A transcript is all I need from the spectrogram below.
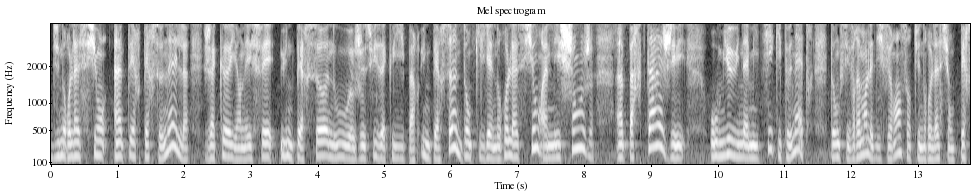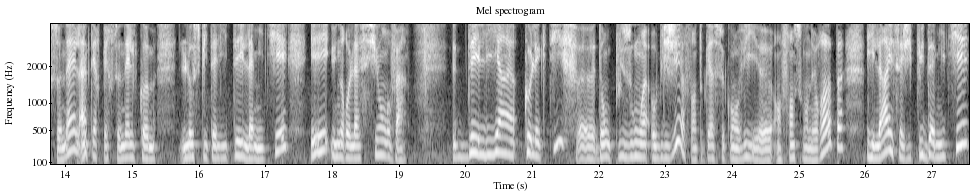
d'une relation interpersonnelle. J'accueille en effet une personne ou je suis accueilli par une personne, donc il y a une relation, un échange, un partage et au mieux une amitié qui peut naître. Donc c'est vraiment la différence entre une relation personnelle, interpersonnelle comme l'hospitalité, l'amitié, et une relation, enfin, des liens collectifs, euh, donc plus ou moins obligés, enfin en tout cas ce qu'on vit euh, en France ou en Europe. Et là, il s'agit plus d'amitié,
